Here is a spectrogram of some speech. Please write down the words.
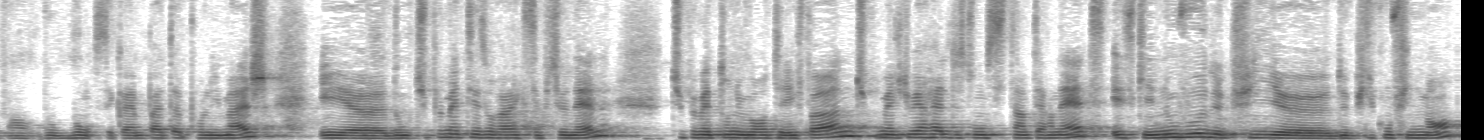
Enfin, donc bon, c'est quand même pas top pour l'image. Et donc tu peux mettre tes horaires exceptionnels, tu peux mettre ton numéro de téléphone, tu peux mettre l'URL de ton site internet. Et ce qui est nouveau depuis depuis le confinement,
